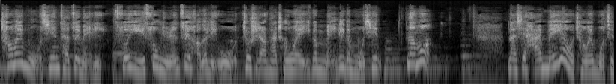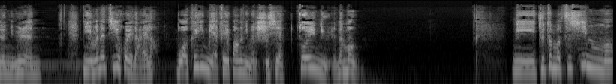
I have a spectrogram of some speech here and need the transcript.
成为母亲才最美丽，所以送女人最好的礼物就是让她成为一个美丽的母亲。那么，那些还没有成为母亲的女人，你们的机会来了，我可以免费帮你们实现作为女人的梦。你就这么自信吗？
